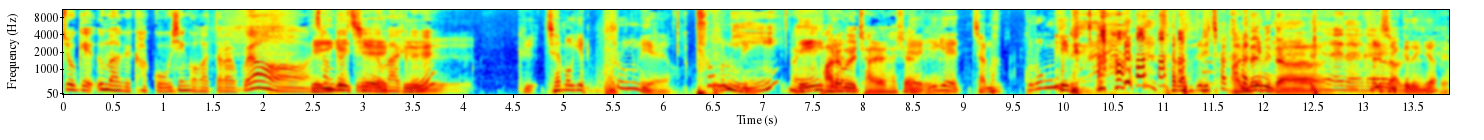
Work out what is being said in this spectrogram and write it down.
쪽의 음악을 갖고 오신 것 같더라고요. 네, 이게 선교지 제 음악을 그, 그 제목이 푸릉리예요. 푸릉리 네. 네. 발음을 잘 하셔야 예, 돼요. 이게 잘못 꾸릉리 사람들이 안 착하게 됩니다. 네네네. 그럴 수 있거든요. 네.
